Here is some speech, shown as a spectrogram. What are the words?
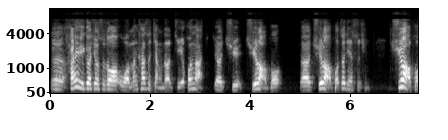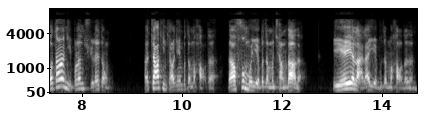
呃，还有一个就是说，我们开始讲到结婚啊，呃，娶娶老婆，呃，娶老婆这件事情，娶老婆当然你不能娶那种，呃，家庭条件不怎么好的，然后父母也不怎么强大的，爷爷奶奶也不怎么好的人，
